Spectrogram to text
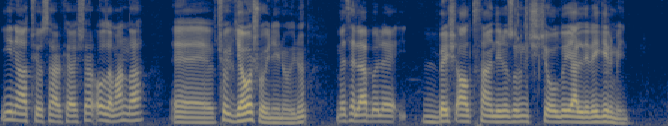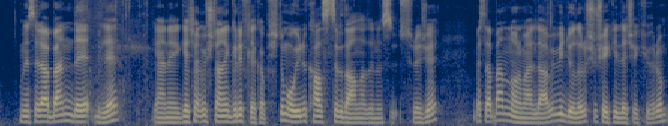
Yine atıyorsa arkadaşlar o zaman da ee, çok yavaş oynayın oyunu. Mesela böyle 5-6 tane dinozorun iç içe olduğu yerlere girmeyin. Mesela ben de bile yani geçen 3 tane grifle kapıştım. Oyunu kastırdı anladığınız sürece. Mesela ben normalde abi videoları şu şekilde çekiyorum.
